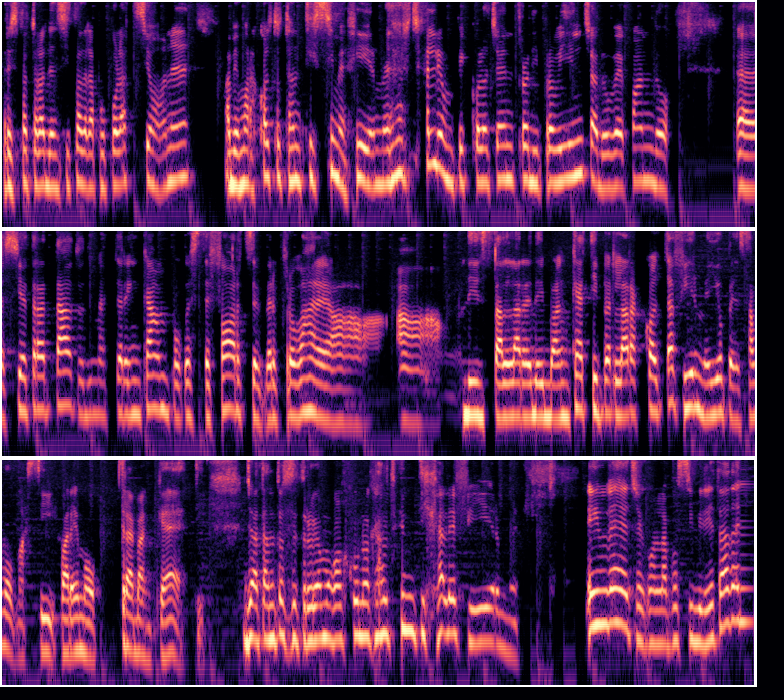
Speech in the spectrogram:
rispetto alla densità della popolazione abbiamo raccolto tantissime firme. Vercelli è un piccolo centro di provincia dove quando eh, si è trattato di mettere in campo queste forze per provare a, a, ad installare dei banchetti per la raccolta firme, io pensavo ma sì, faremo tre banchetti, già tanto se troviamo qualcuno che autentica le firme. E invece con la possibilità degli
